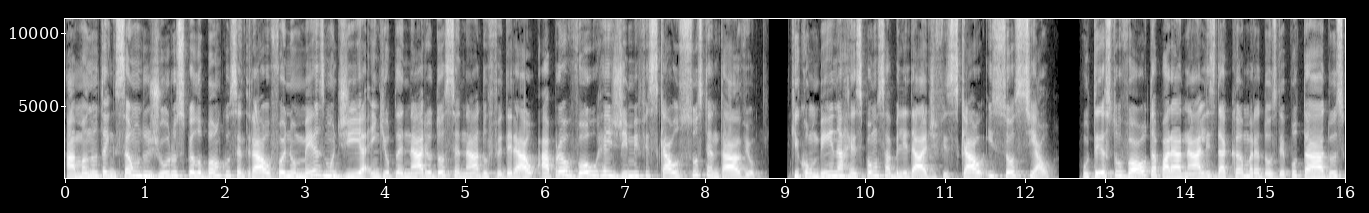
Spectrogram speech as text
A manutenção dos juros pelo Banco Central foi no mesmo dia em que o plenário do Senado Federal aprovou o regime fiscal sustentável, que combina responsabilidade fiscal e social. O texto volta para a análise da Câmara dos Deputados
